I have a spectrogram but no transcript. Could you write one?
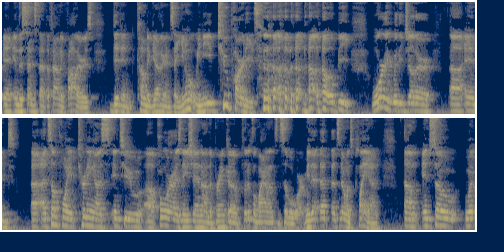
in the sense that the founding fathers didn't come together and say, you know what, we need two parties that, that, will be warring with each other uh, and uh, at some point turning us into a polarized nation on the brink of political violence and civil war. I mean, that, that that's no one's plan. Um, and so, what,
